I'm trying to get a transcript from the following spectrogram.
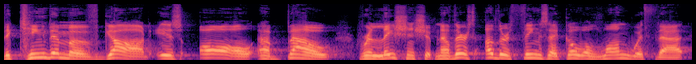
The kingdom of God is all about relationship. Now, there's other things that go along with that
